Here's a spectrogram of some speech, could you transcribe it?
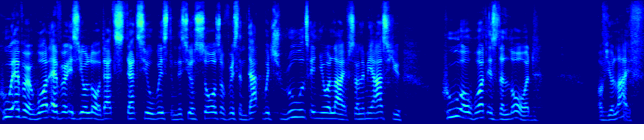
Whoever, whatever is your Lord, that's, that's your wisdom. That's your source of wisdom, that which rules in your life. So let me ask you, who or what is the Lord of your life?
